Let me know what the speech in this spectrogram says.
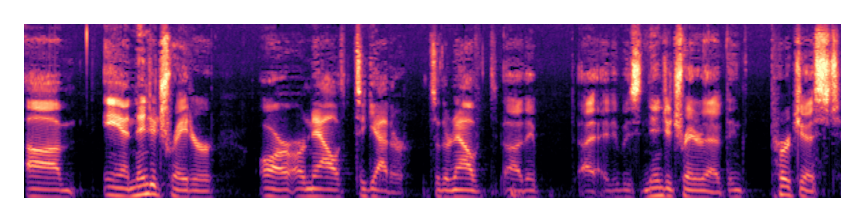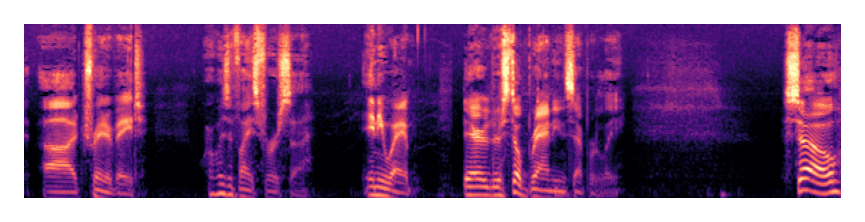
um, and Ninja Trader are are now together. So they're now uh, they uh, it was Ninja Trader that I think purchased uh, Tradovate, or was it vice versa? Anyway, they're they're still branding separately. So,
